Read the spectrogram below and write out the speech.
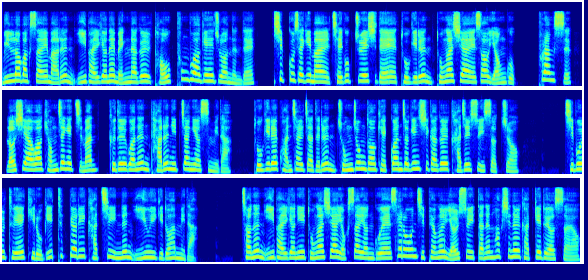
밀러 박사의 말은 이 발견의 맥락을 더욱 풍부하게 해주었는데 19세기 말 제국주의 시대에 독일은 동아시아에서 영국, 프랑스, 러시아와 경쟁했지만 그들과는 다른 입장이었습니다. 독일의 관찰자들은 종종 더 객관적인 시각을 가질 수 있었죠. 지볼트의 기록이 특별히 가치 있는 이유이기도 합니다. 저는 이 발견이 동아시아 역사 연구의 새로운 지평을 열 수 있다는 확신을 갖게 되었어요.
